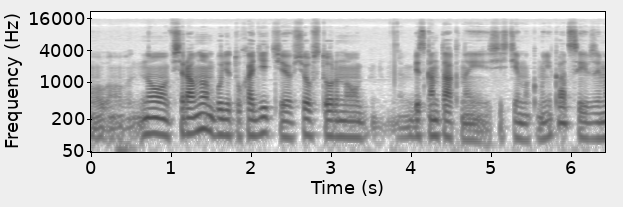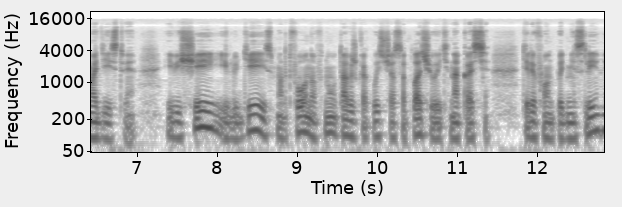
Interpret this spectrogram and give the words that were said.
но все равно будет уходить э, все в сторону бесконтактной системы коммуникации и взаимодействия и вещей, и людей, и смартфонов. Ну, так же, как вы сейчас оплачиваете на кассе. Телефон поднесли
